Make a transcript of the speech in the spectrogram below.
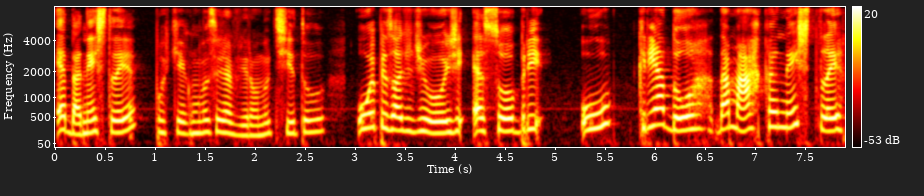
é da Nestlé, porque, como vocês já viram no título, o episódio de hoje é sobre o criador da marca Nestlé.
